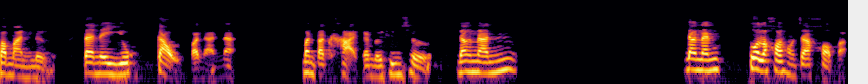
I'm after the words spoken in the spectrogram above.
ประมาณหนึ่ง แต่ในยุคเก่ากว่านั้นน่ะ มันตัดขาดกันโดยสิ้นเชิงดังนั้น ดังนั้นตัวละครของจาคอบอะ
